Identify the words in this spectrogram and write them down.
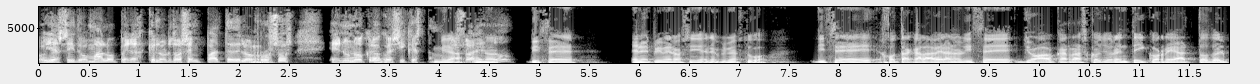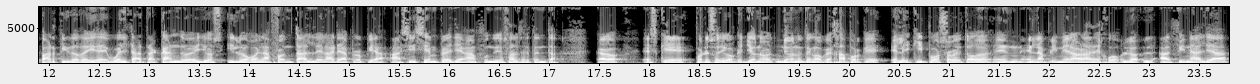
Hoy ha sido malo, pero es que los dos empates de los rusos, en uno creo que sí que está Mira, Suárez, nos- ¿no? dice, en el primero sí, en el primero estuvo. Dice J. Calavera nos dice Joao Carrasco, Llorente y Correa todo el partido de ida y vuelta, atacando ellos y luego en la frontal del área propia. Así siempre llegan fundidos al 70. Claro, es que por eso digo que yo no, yo no tengo queja porque el equipo, sobre todo en, en la primera hora de juego, lo- al final ya,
